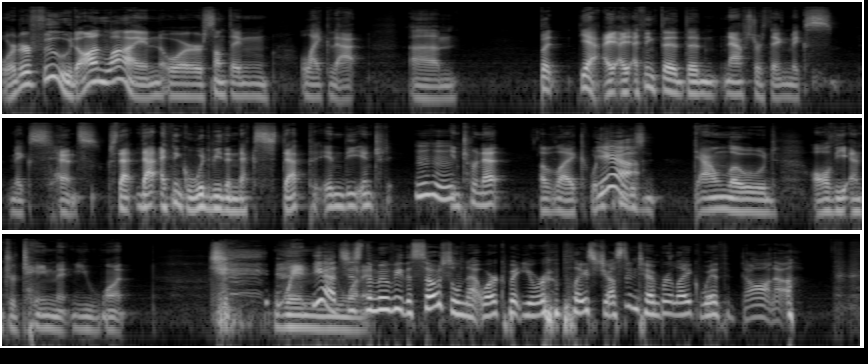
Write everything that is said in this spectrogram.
order food online or something like that. Um, but yeah, I, I- think the the Napster thing makes makes sense because that that I think would be the next step in the inter- internet of like what if you Mm-hmm. Yeah. can just download all the entertainment you want when Yeah, it's just want the movie The Social Network, but you replace Justin Timberlake with Donna.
